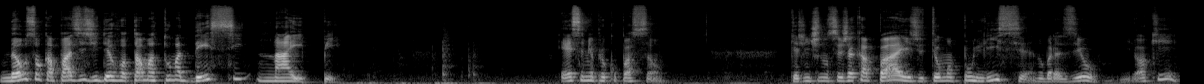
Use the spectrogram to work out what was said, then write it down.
não são capazes de derrotar uma turma desse naipe. Essa é a minha preocupação. Que a gente não seja capaz de ter uma polícia no Brasil. E ó que.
